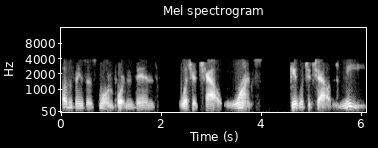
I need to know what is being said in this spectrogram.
other things that's more important than what your child wants. Get what your child needs.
